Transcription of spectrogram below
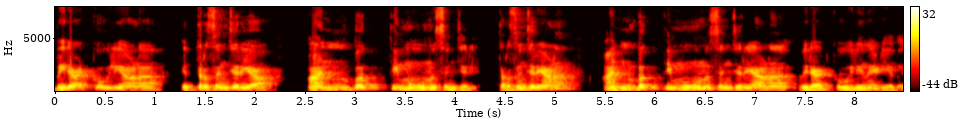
വിരാട് കോഹ്ലിയാണ്. എത്ര സെഞ്ചുറിയാ അൻപത്തി മൂന്ന് സെഞ്ചുറി എത്ര സെഞ്ചുറിയാണ് അൻപത്തി മൂന്ന് സെഞ്ചുറിയാണ് വിരാട് കോഹ്ലി നേടിയത്.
